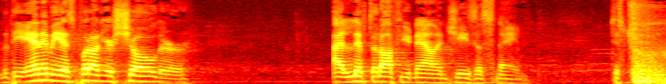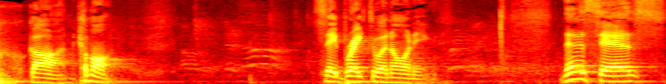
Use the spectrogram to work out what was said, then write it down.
the enemy has put on your shoulder, I lift it off you now in Jesus' name. Just gone. Come on. Say breakthrough anointing. Then it says,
